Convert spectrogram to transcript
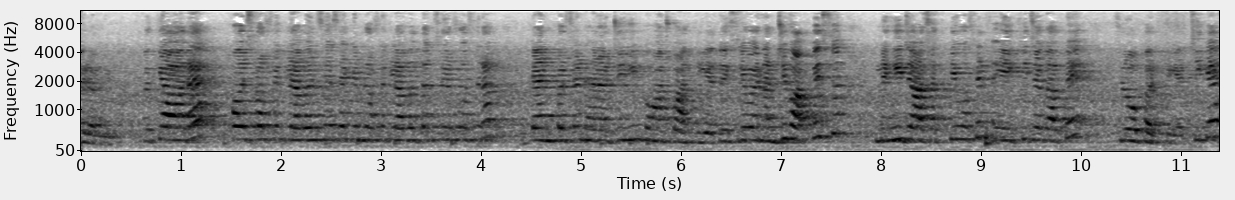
पिरामिड तो क्या हो रहा है? फ़र्स्ट ट्रॉफिक लेवल से सेकेंड ट्रॉफिक लेवल तक सिर्फ़ और सिर्फ़ टेन परसेंट एनर्जी ही पहुँच पाती है। तो इसलिए वो एनर्जी वापस नहीं जा सकती, वो सिर्फ़ एक ही जगह पे फ्लो करती है, ठीक है?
